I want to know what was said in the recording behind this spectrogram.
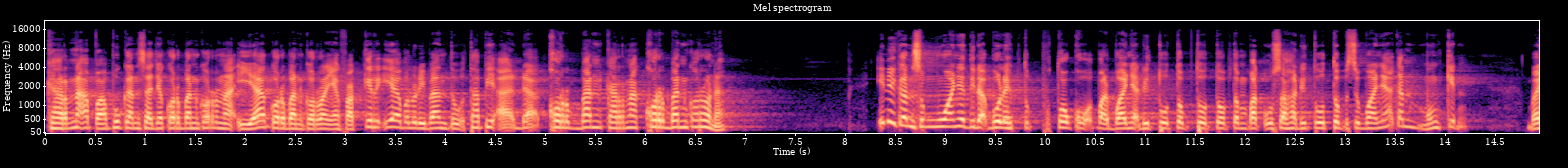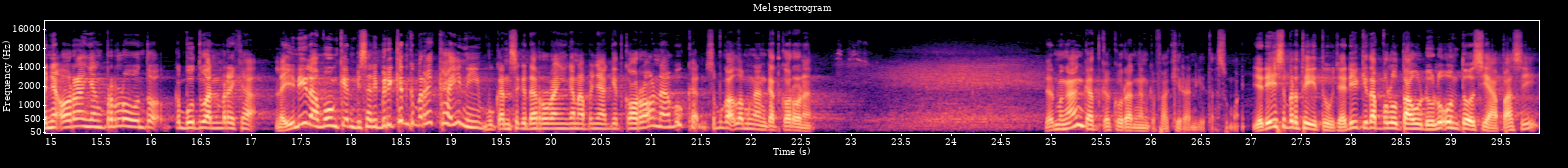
karena apa? Bukan saja korban corona. Iya, korban corona yang fakir, iya perlu dibantu. Tapi ada korban karena korban corona. Ini kan semuanya tidak boleh toko banyak ditutup-tutup, tempat usaha ditutup, semuanya kan mungkin banyak orang yang perlu untuk kebutuhan mereka. Nah inilah mungkin bisa diberikan ke mereka ini. Bukan sekedar orang yang kena penyakit corona, bukan. Semoga Allah mengangkat corona. Dan mengangkat kekurangan kefakiran kita semua. Jadi seperti itu. Jadi kita perlu tahu dulu untuk siapa sih.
